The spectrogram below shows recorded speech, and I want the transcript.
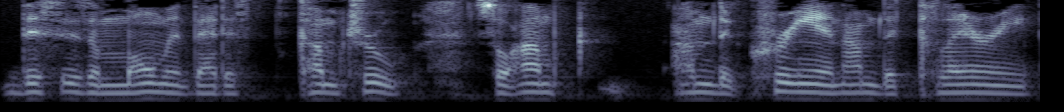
this is a moment that has come true. So I'm I'm decreeing, I'm declaring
